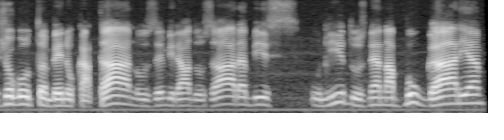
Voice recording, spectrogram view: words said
jogou também no Catar, nos Emirados Árabes Unidos, né, na Bulgária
